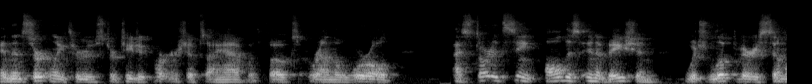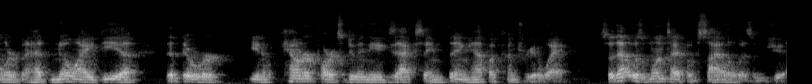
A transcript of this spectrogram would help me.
and then certainly through strategic partnerships I have with folks around the world, I started seeing all this innovation which looked very similar, but had no idea that there were you know counterparts doing the exact same thing half a country away. So that was one type of siloism ge-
